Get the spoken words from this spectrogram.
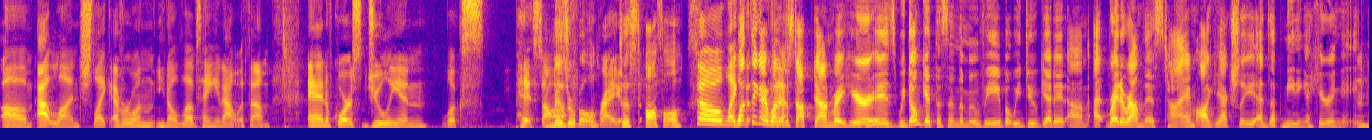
um at lunch like everyone you know loves hanging out with them and of course julian looks pissed off Miserable. right Just awful. so like One the- thing I wanted yeah. Mm-hmm. to stop down right here is we don't get this in the movie, but we do get it um, at right around this time. Augie actually ends up needing a hearing aid. Mm-hmm.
